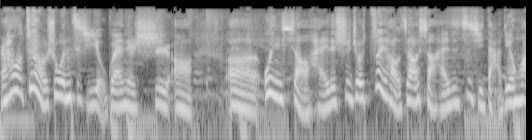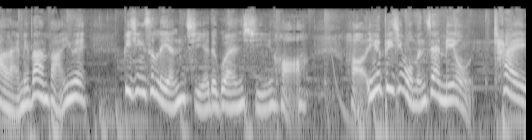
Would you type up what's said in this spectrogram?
然后最好是问自己有关的事啊，呃，问小孩的事就最好叫小孩子自己打电话来。没办法，因为毕竟是连结的关系哈。好，因为毕竟我们在没有太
